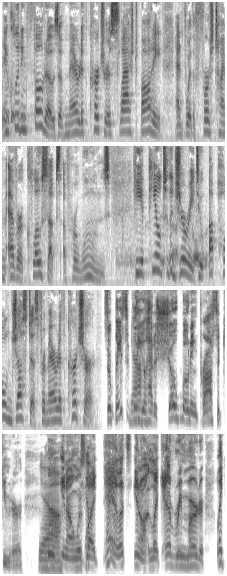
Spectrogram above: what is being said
including photos of Meredith Kercher's slashed body and, for the first time ever, close ups of her wounds. He appealed to the jury to uphold justice for Meredith Kercher. So basically, yeah. you had a showboating prosecutor yeah. who, you know, was yep. like, hey, let's, you know, like every murder. Like,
